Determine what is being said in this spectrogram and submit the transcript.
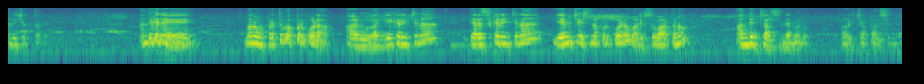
అని చెప్తాడు. అందుకనే మనం ప్రతి ఒక్కడు కూడా ఆడు అంగీకరించినా తిరస్కరించినా ఏమి చేసినప్పుడు కూడా వాడికి సువార్తను అందించాల్సిందే మనం. వాడికి చెప్పాల్సిందే.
